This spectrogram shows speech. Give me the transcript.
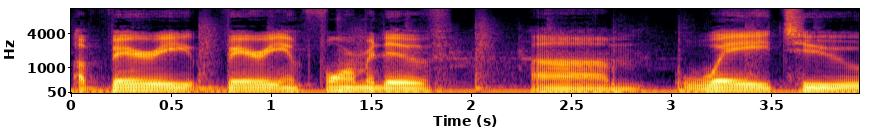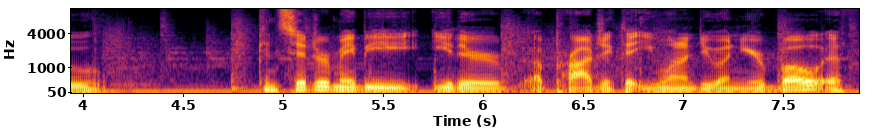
a very, very informative um, way to consider maybe either a project that you want to do on your boat if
